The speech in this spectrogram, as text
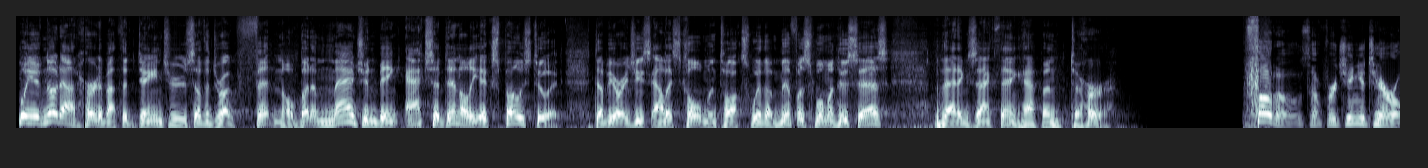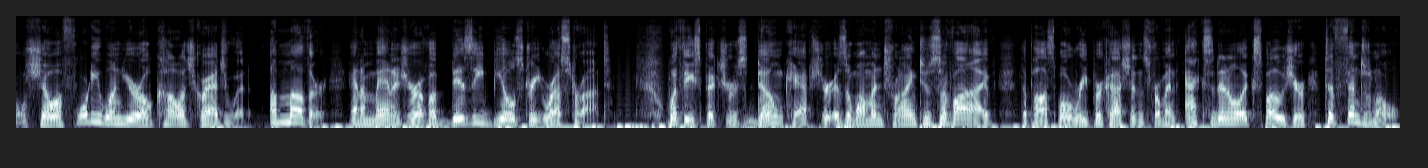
Well, you've no doubt heard about the dangers of the drug fentanyl, but imagine being accidentally exposed to it. WREG's Alex Coleman talks with a Memphis woman who says that exact thing happened to her. Photos of Virginia Terrell show a 41 year old college graduate, a mother, and a manager of a busy Beale Street restaurant. What these pictures don't capture is a woman trying to survive the possible repercussions from an accidental exposure to fentanyl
